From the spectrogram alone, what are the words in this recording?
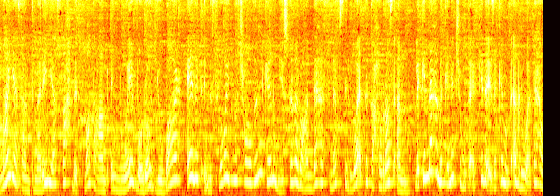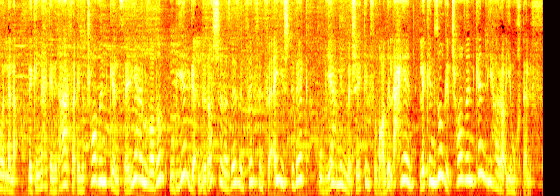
مايا سانت ماريا صاحبة مطعم El Nuevo Rodeo بار قالت إن فلويد وتشافن كانوا بيشتغلوا عندها في نفس الوقت كحراس أمن لكنها ما كانتش متأكدة إذا كانوا اتقابلوا وقتها ولا لأ. لكنها كانت عارفة إن تشافن كان سريع الغضب وبيلجأ لرش رذاذ الفلفل في أي اشتباك وبيعمل مشاكل في بعض الأحيان لكن زوجة تشافن كان ليها رأي مختلف.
